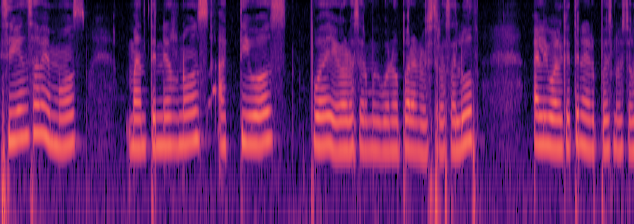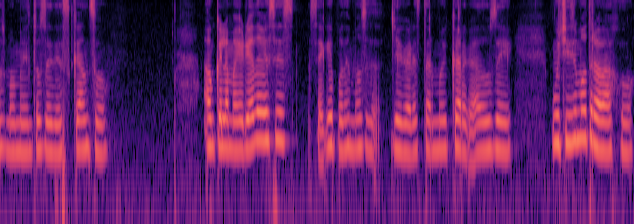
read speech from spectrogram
Si bien sabemos, mantenernos activos puede llegar a ser muy bueno para nuestra salud, al igual que tener pues nuestros momentos de descanso. Aunque la mayoría de veces sé que podemos llegar a estar muy cargados de muchísimo trabajo,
